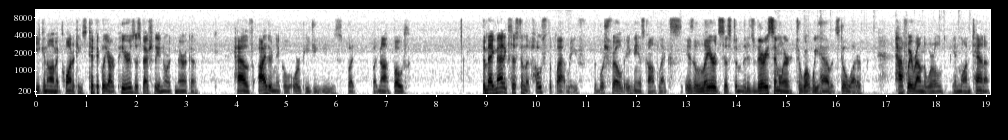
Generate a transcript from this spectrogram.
economic quantities. Typically, our peers, especially in North America, have either nickel or PGEs, but, but not both. The magmatic system that hosts the Platreef, the Bushveld Igneous Complex, is a layered system that is very similar to what we have at Stillwater halfway around the world in Montana.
